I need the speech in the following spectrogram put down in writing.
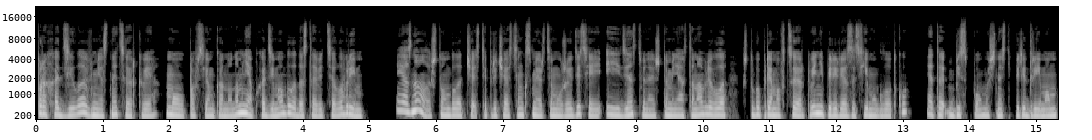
проходило в местной церкви, мол, по всем канонам необходимо было доставить тело в Рим. Я знала, что он был отчасти причастен к смерти мужа и детей, и единственное, что меня останавливало, чтобы прямо в церкви не перерезать ему глотку, — это беспомощность перед Римом.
